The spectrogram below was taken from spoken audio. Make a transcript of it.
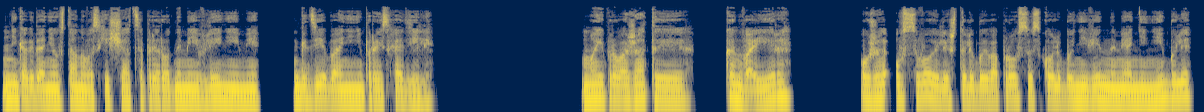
Никогда не устану восхищаться природными явлениями, где бы они ни происходили. Мои провожатые конвоиры уже усвоили, что любые вопросы, сколь бы невинными они ни были,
